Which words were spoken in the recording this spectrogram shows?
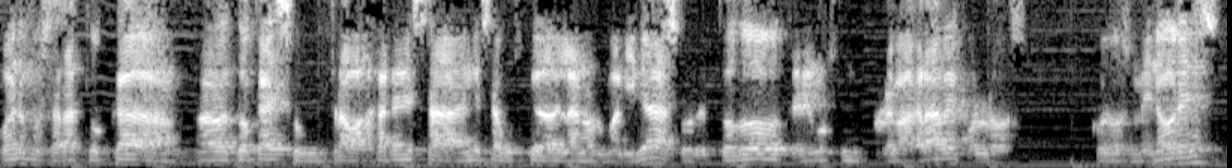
Bueno, pues ahora toca, ahora toca eso, trabajar en esa, en esa búsqueda de la normalidad. Sobre todo tenemos un problema grave con los con los menores,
